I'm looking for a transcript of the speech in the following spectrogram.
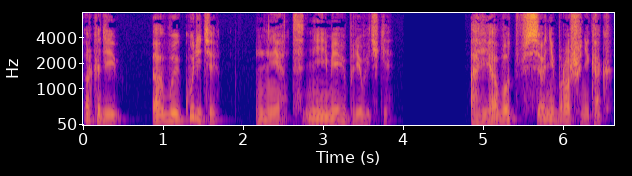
«Аркадий, а вы курите?» «Нет, не имею привычки». «А я вот все не брошу никак».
